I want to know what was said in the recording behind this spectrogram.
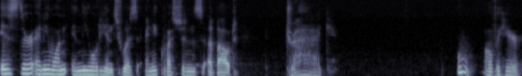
Is there anyone in the audience who has any questions about drag? Ooh, over here.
